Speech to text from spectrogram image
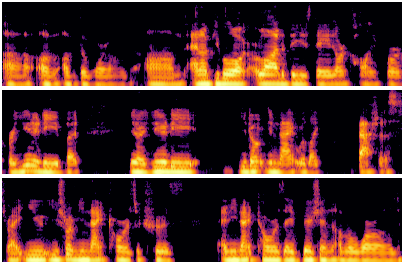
uh, of, of the world. Um, and people are, a lot of these days are calling for for unity but you know unity you don't unite with like fascists right? You you sort of unite towards the truth and unite towards a vision of a world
